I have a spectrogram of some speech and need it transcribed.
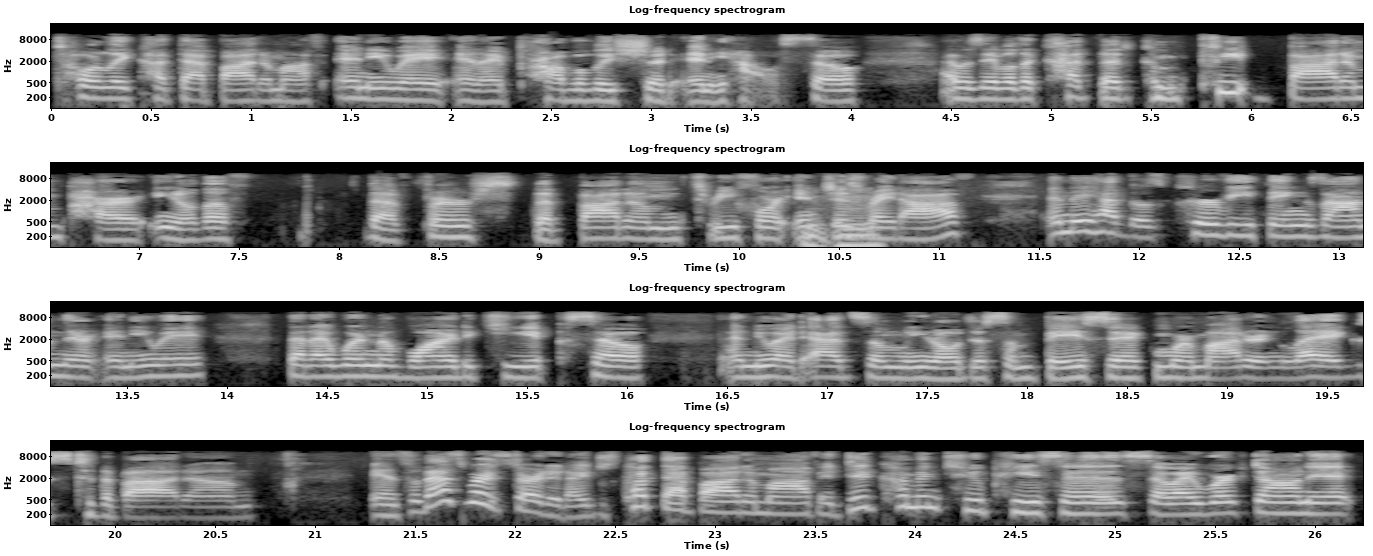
totally cut that bottom off anyway. And I probably should anyhow. So I was able to cut the complete bottom part, you know, the, the first, the bottom three, four inches mm-hmm. right off. And they had those curvy things on there anyway that I wouldn't have wanted to keep. So I knew I'd add some, you know, just some basic, more modern legs to the bottom and so that's where it started. I just cut that bottom off. It did come in two pieces. So I worked on it,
